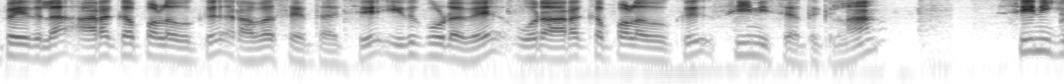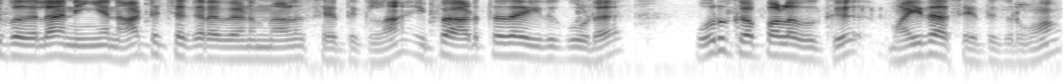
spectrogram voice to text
இப்போ இதில் அரை கப் அளவுக்கு ரவை சேர்த்தாச்சு. இது கூடவே ஒரு அரை கப் அளவுக்கு சீனி சேர்த்துக்கலாம். சீனிக்கு பதிலாக நீங்கள் நாட்டு சக்கரை வேணும்னாலும் சேர்த்துக்கலாம். இப்போ அடுத்ததாக இது கூட ஒரு கப் அளவுக்கு மைதா சேர்த்துக்கிருவோம்.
